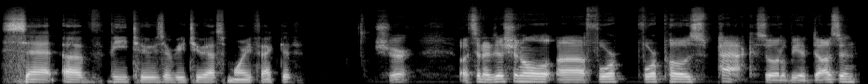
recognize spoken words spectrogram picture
set of V2s or V2Fs more effective? Sure. It's an additional uh, four four pose pack, so it'll be a dozen,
